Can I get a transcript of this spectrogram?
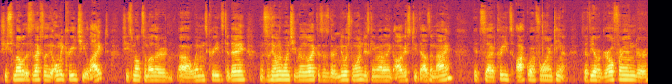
She smelled it. This is actually the only Creed she liked. She smelled some other uh, women's Creeds today. This is the only one she really liked. This is their newest one. Just came out, I think, August 2009. It's uh, Creed's Aqua Fiorentina. So if you have a girlfriend or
